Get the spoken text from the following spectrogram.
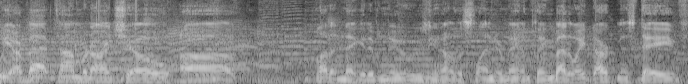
We are back. Tom Barnard Show. Uh, a lot of negative news, you know, the Slender Man thing. By the way, Darkness Dave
